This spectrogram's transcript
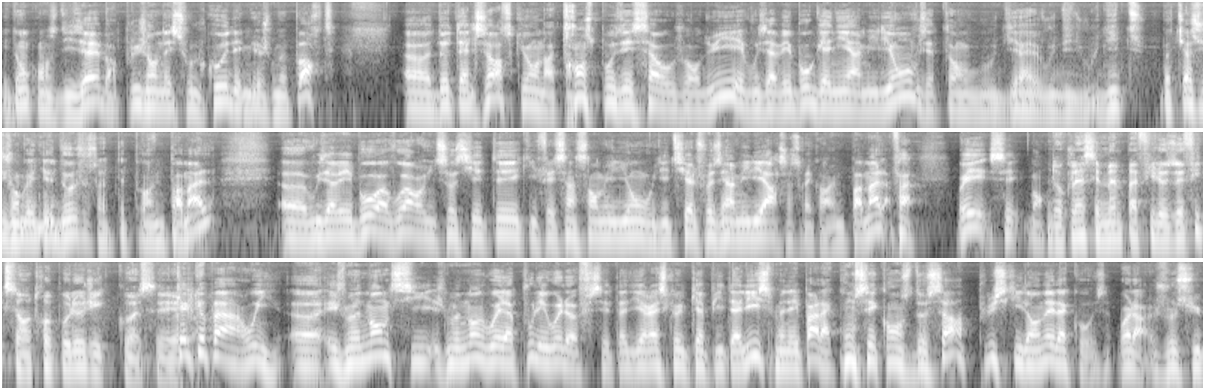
Et donc, on se disait, bah, plus j'en ai sous le coude et mieux je me porte. Euh, de telle sorte qu'on a transposé ça aujourd'hui. Et vous avez beau gagner un million, vous, êtes en, vous, vous, dites, vous dites bah, tiens, si j'en gagnais deux, ce serait peut-être quand même pas mal. Euh, vous avez beau avoir une société qui fait 500 millions, vous dites, si elle faisait un milliard, ce serait quand même pas mal. Enfin, oui, c'est bon. Donc là, c'est même pas philosophique, c'est anthropologique, quoi. Quelque part, oui. Euh, et je me demande si, je me demande où est la poule et où est l'œuf. C'est-à-dire, est-ce que le capitalisme n'est pas la conséquence de ça, plus qu'il en est la cause Voilà. Je suis,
